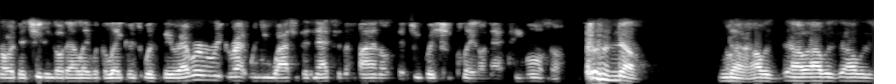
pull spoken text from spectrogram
or that you didn't go to LA with the Lakers. Was there ever a regret when you watched the Nets in the finals that you wish you played on that team also? no, no, I was, I, I was, I was,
